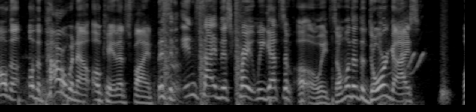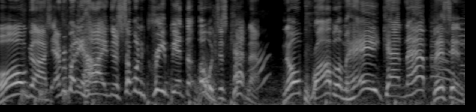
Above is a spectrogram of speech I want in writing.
Oh, the oh the power went out. Okay, that's fine. Listen, inside this crate, we got some. Uh oh, wait, someone's at the door, guys. Oh gosh, everybody hide. There's someone creepy at the. Oh, it's just catnap. No problem. Hey, catnap. Listen,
